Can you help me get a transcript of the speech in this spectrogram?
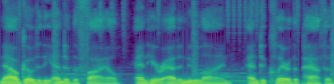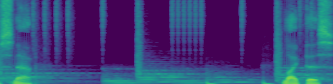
Now go to the end of the file, and here add a new line, and declare the path of snap. Like this.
